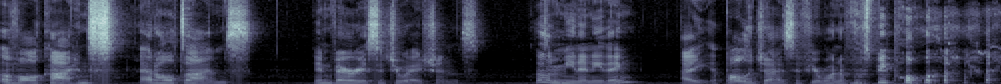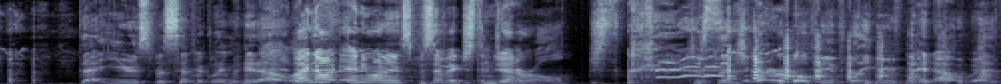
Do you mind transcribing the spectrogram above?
of all kinds at all times in various situations? Doesn't mean anything. I apologize if you're one of those people. that you specifically made out with. I not anyone in specific, just in general. just, just the general people you've made out with,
